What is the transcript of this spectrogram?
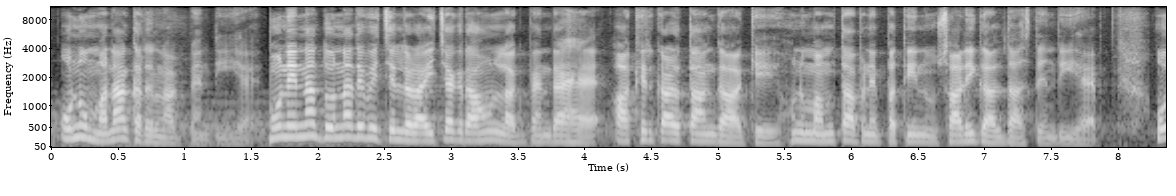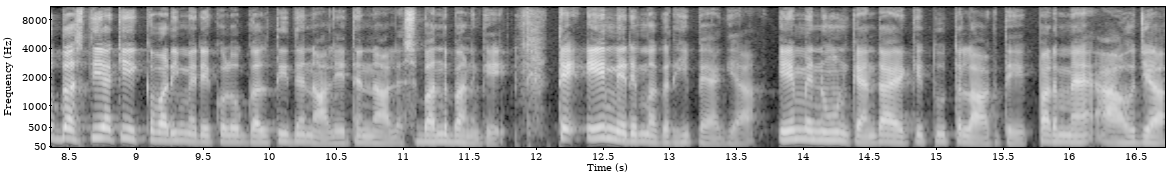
ਉਹਨੂੰ ਮਨਾ ਕਰਨ ਲੱਗ ਪੈਂਦੀ ਹੈ। ਹੁਣ ਇਹਨਾਂ ਦੋਨਾਂ ਦੇ ਵਿੱਚ ਲੜਾਈ ਝਗੜਾ ਹੋਣ ਲੱਗ ਪੈਂਦਾ ਹੈ। ਆਖਿਰਕਾਰ ਤੰਗ ਆ ਕੇ ਹੁਣ ਮਮਤਾ ਆਪਣੇ ਪਤੀ ਨੂੰ ਸਾਰੀ ਗੱਲ ਦੱਸ ਦਿੰਦੀ ਹੈ। ਉਹ ਦੱਸਦੀ ਹੈ ਕਿ ਇੱਕ ਵਾਰੀ ਮੇਰੇ ਕੋਲੋਂ ਗਲਤੀ ਦੇ ਨਾਲ ਇਹਦੇ ਨਾਲ ਸਬੰਧ ਬਣ ਗਏ ਤੇ ਇਹ ਮੇਰੇ ਮਗਰ ਹੀ ਪੈ ਗਿਆ। ਇਹ ਮੈਨੂੰ ਹੁਣ ਕਹਿੰਦਾ ਹੈ ਕਿ ਤੂੰ ਤਲਾਕ ਦੇ, ਪਰ ਮੈਂ ਇਹੋ ਜਿਹਾ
